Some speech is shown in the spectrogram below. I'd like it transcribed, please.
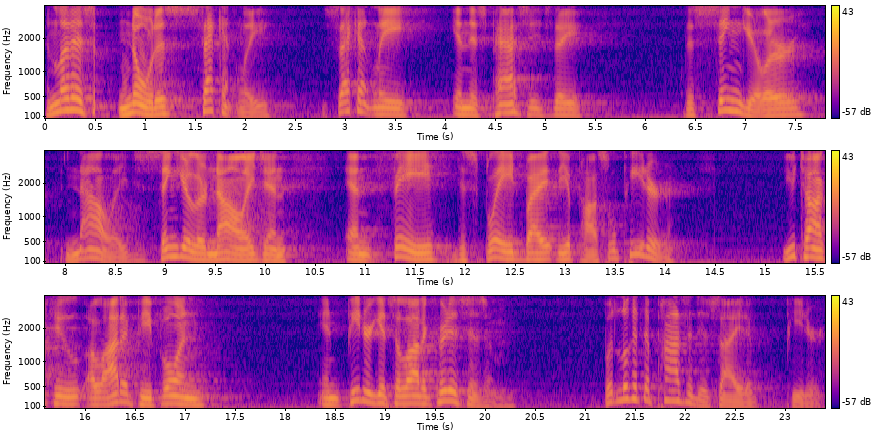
And let us notice, secondly, secondly, in this passage, the, the singular knowledge, singular knowledge and, and faith displayed by the Apostle Peter. You talk to a lot of people, and, and Peter gets a lot of criticism. But look at the positive side of Peter.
